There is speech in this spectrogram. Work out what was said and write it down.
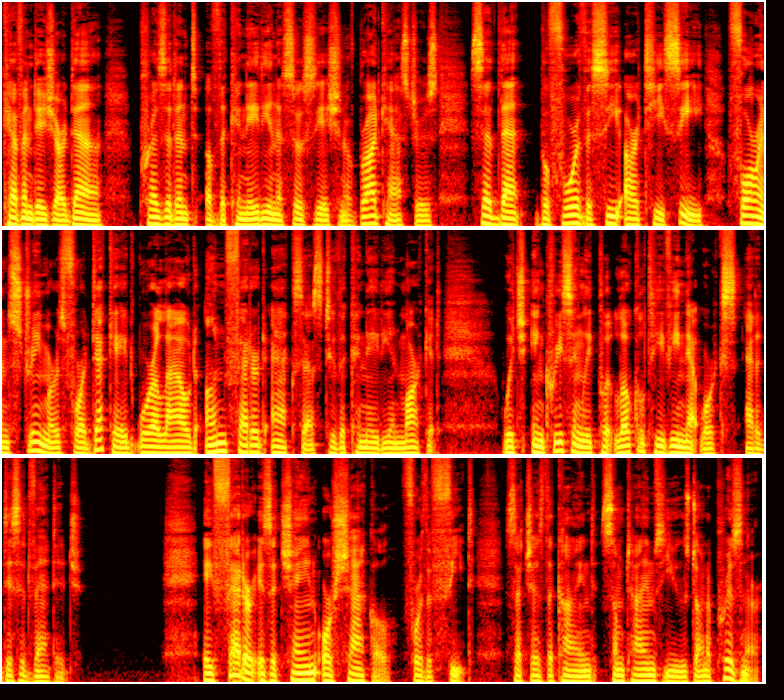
Kevin Desjardins, president of the Canadian Association of Broadcasters, said that before the CRTC, foreign streamers for a decade were allowed unfettered access to the Canadian market, which increasingly put local TV networks at a disadvantage. A fetter is a chain or shackle for the feet, such as the kind sometimes used on a prisoner,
